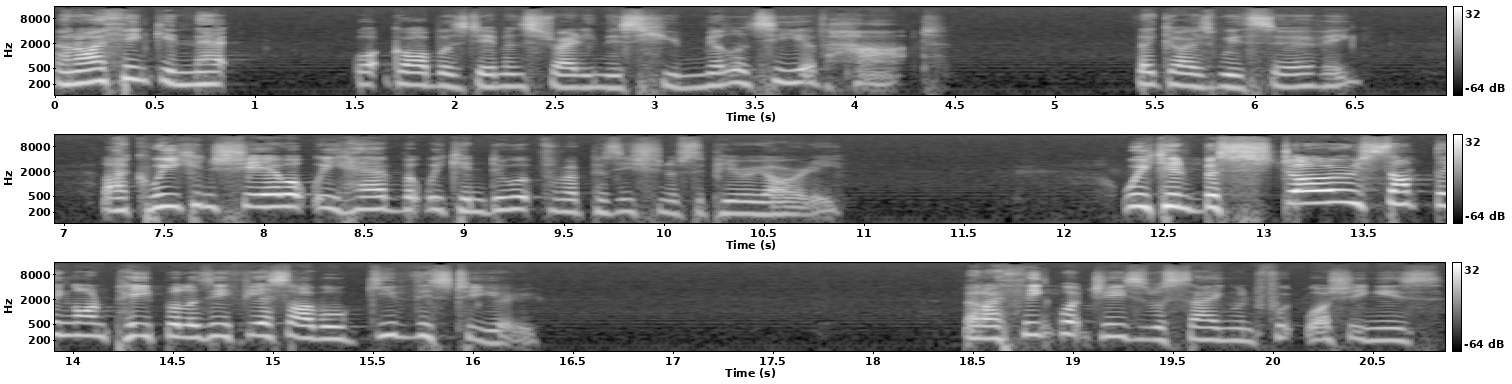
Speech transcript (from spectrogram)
And I think in that, what God was demonstrating this humility of heart that goes with serving. Like we can share what we have, but we can do it from a position of superiority. We can bestow something on people as if, yes, I will give this to you. But I think what Jesus was saying when foot washing is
